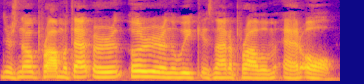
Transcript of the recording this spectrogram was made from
There's no problem with that. Earlier in the week is not a problem at all.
